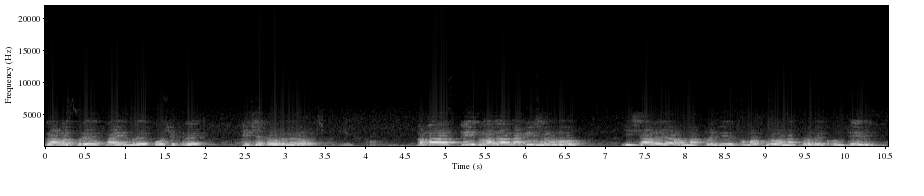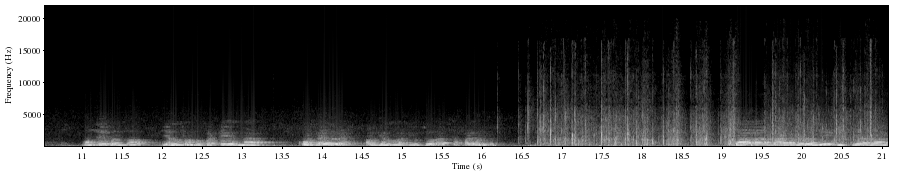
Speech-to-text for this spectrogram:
ಗ್ರಾಮಸ್ಥರೇ, ತಾಯಂದ್ರೆ, ಪೋಷಕರೇ, ಶಿಕ್ಷಕ ವರ್ಗದವರು. ನಮ್ಮ ಸ್ನೇಹಿತರಾದ ನಾಗೇಶ್ ಅವರು ಈ ಶಾಲೆಯ ಮಕ್ಕಳಿಗೆ ಸಮವಸ್ತ್ರವನ್ನ ಕೊಡಬೇಕು ಅಂತೇಳಿ ಮುಂದೆ ಬಂದು ಎಲ್ರಿಗೂ ಬಟ್ಟೆಯನ್ನ ಕೊಡ್ತಾ ಇದ್ದಾರೆ. ಅವ್ರಿಗೆಲ್ಲ ನೀವು ಜೋರ ಚಪ್ಪಾಳೆ ಹೊಡಿಬೇಕು. ದಾನ ದಾನಗಳಲ್ಲಿ ವಿದ್ಯಾದಾನ,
